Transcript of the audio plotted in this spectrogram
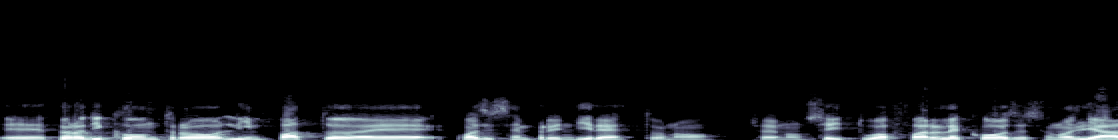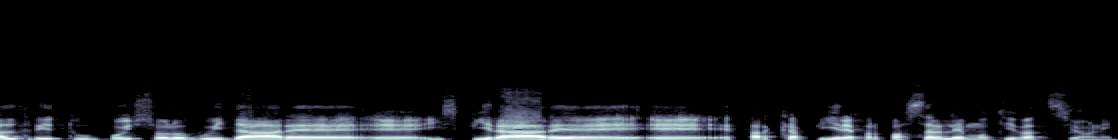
Eh, però di contro l'impatto è quasi sempre indiretto, no? Cioè non sei tu a fare le cose, sono gli altri e tu puoi solo guidare, eh, ispirare e, e, far capire, far passare le motivazioni.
